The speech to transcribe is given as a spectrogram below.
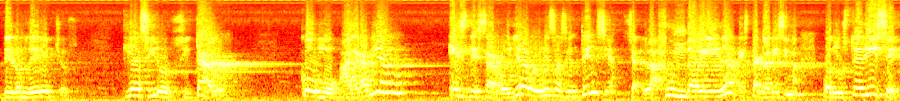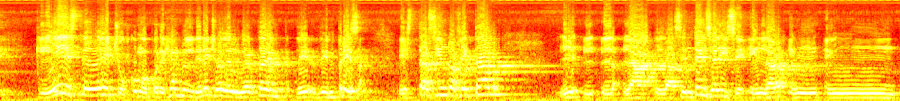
de los derechos que ha sido citado como agraviado es desarrollado en esa sentencia, o sea, la fundabilidad está clarísima. Cuando usted dice que este derecho, como por ejemplo el derecho a la libertad de empresa, está siendo afectado, la, sentencia dice en,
